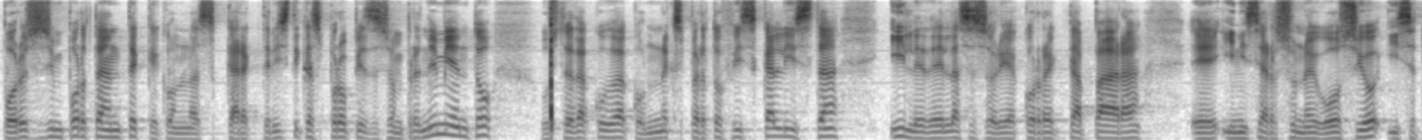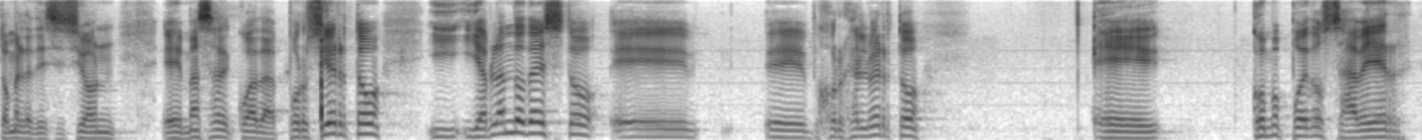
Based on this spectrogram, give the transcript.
por eso es importante que con las características propias de su emprendimiento, usted acuda con un experto fiscalista y le dé la asesoría correcta para eh, iniciar su negocio y se tome la decisión eh, más adecuada. Por cierto, y, y hablando de esto, Jorge Alberto, ¿cómo puedo saber?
